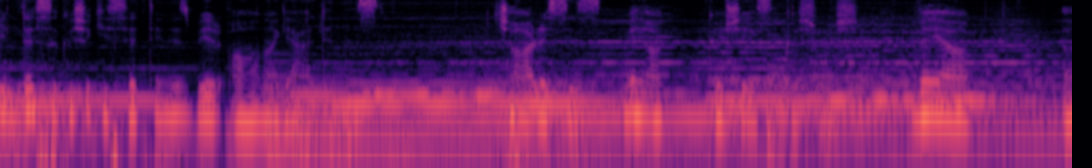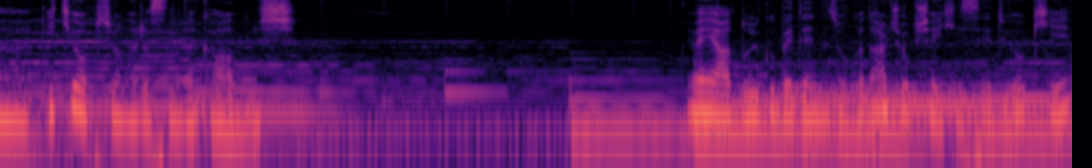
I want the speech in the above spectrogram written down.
Şekilde sıkışık hissettiğiniz bir ana geldiniz. Çaresiz veya köşeye sıkışmış veya e, iki opsiyon arasında kalmış veya duygu bedeniniz o kadar çok şey hissediyor ki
